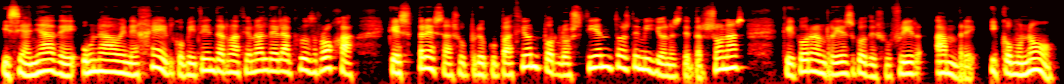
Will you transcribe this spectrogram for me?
Y se añade una ONG, el Comité Internacional de la Cruz Roja, que expresa su preocupación por los cientos de millones de personas que corren riesgo de sufrir hambre. Y como no,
